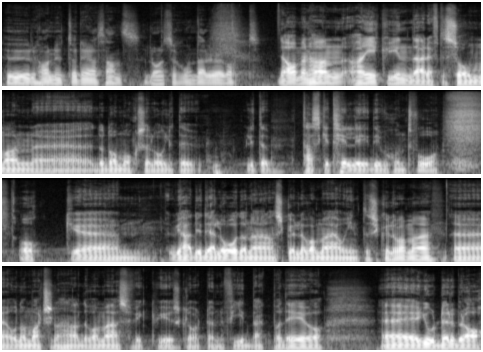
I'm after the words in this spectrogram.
hur har ni utvärderat hans lånestation där? Hur har det gått? Ja, men han, han gick ju in där efter sommaren då de också låg lite, lite taskigt till i division 2. Och uh, vi hade ju dialog då när han skulle vara med och inte skulle vara med. och de matcherna han hade varit med så fick vi ju såklart en feedback på det och gjorde det bra.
